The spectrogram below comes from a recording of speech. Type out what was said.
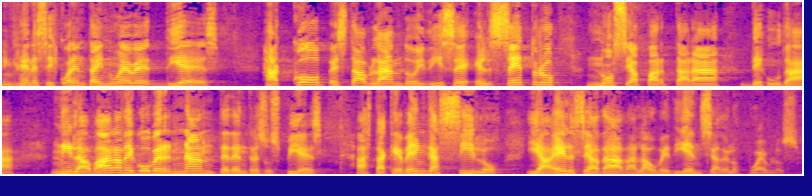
En Génesis 49, 10, Jacob está hablando y dice, el cetro no se apartará de Judá, ni la vara de gobernante de entre sus pies, hasta que venga Silo y a él sea dada la obediencia de los pueblos.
